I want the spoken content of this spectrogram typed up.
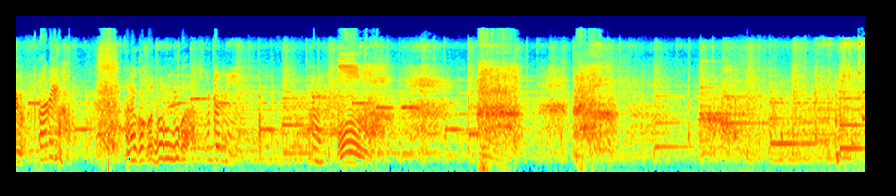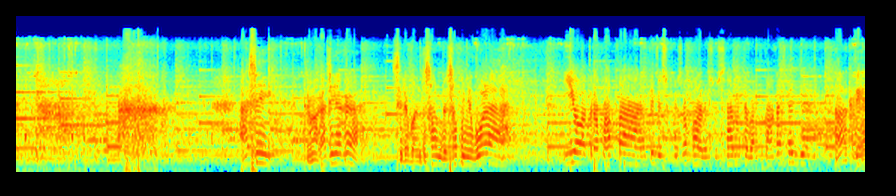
Yuk, tarik. Ayo, kakak dorong juga. Udah nih. Hmm. Asik. Terima kasih ya kak. Sudah bantu saya ambil saya punya bola. Iya, tidak apa-apa. Nanti besok-besok kalau ada susah, minta bantu kakak saja. Oke.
